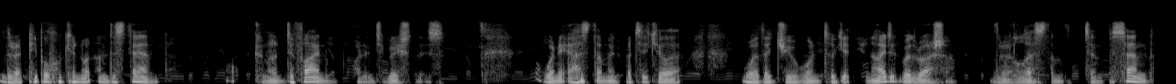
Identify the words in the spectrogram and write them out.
there are people who cannot understand, cannot define what integration is. When I ask them in particular whether you want to get united with Russia, less than 10%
